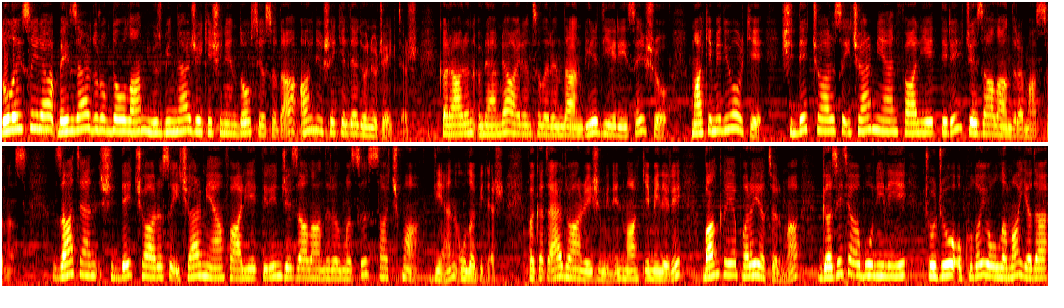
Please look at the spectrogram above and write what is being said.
Dolayısıyla benzer durumda olan yüz binlerce kişinin dosyası da aynı şekilde dönecektir. Kararın önemli ayrıntılarından bir diğeri ise şu, mahkeme diyor ki şiddet çağrısı içermeyen faaliyetleri cezalandıramazsınız. Zaten şiddet çağrısı içermeyen faaliyetlerin cezalandırılması saçma diyen olabilir. Fakat Erdoğan rejiminin mahkemeleri bankaya para yatırma, gazete aboneliği, çocuğu okula yollama ya da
